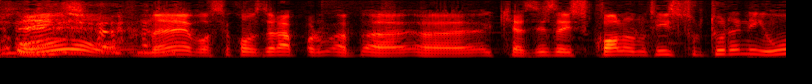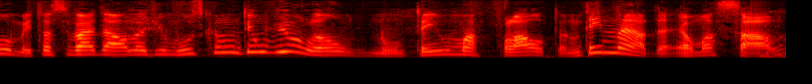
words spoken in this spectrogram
Ou, né, você considerar uh, uh, que às vezes a escola não tem estrutura nenhuma. Então você vai dar aula de música, não tem um violão, não tem uma flauta, não tem nada. É uma sala.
